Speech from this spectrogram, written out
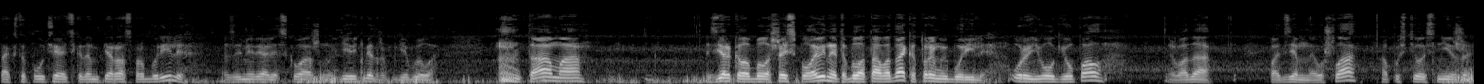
Так что получается, когда мы первый раз пробурили, замеряли скважину 9 метров, где было, там а, зеркало было 6,5, это была та вода, которой мы бурили. Уровень Волги упал, вода подземная ушла, опустилась ниже,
